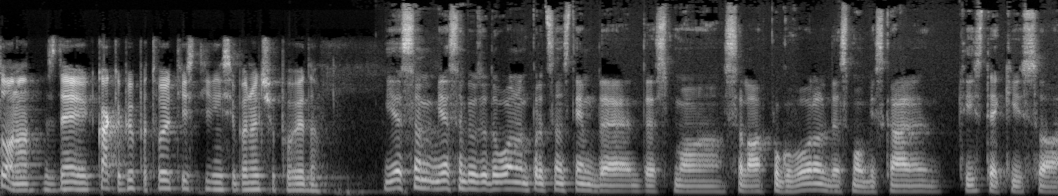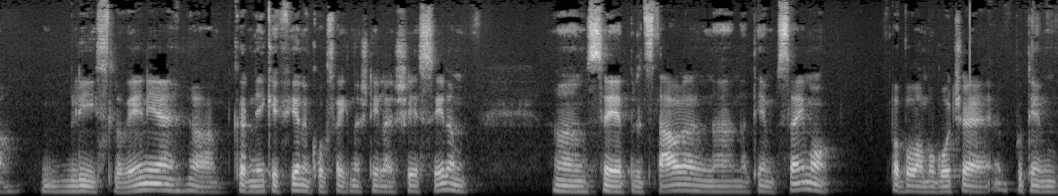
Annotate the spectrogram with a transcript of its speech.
To, no. Zdaj, kak je bil pa tvoj tisti, nisi pa nič povedal. Jaz sem, jaz sem bil zadovoljen predvsem s tem, da, da smo se lahko pogovorili, da smo obiskali tiste, ki so bili iz Slovenije, kar nekaj firm, koliko so jih naštela, 6-7, se je predstavljalo na, na tem sejmu, pa bomo mogoče potem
